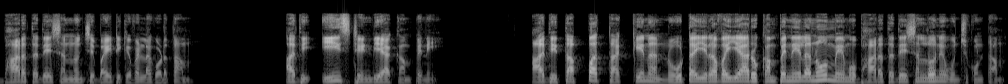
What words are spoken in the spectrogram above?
భారతదేశం నుంచి బయటికి వెళ్ళగొడతాం అది ఈస్ట్ ఇండియా కంపెనీ. అది తప్ప తక్కిన నూట ఇరవై ఆరు కంపెనీలను మేము భారతదేశంలోనే ఉంచుకుంటాం.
